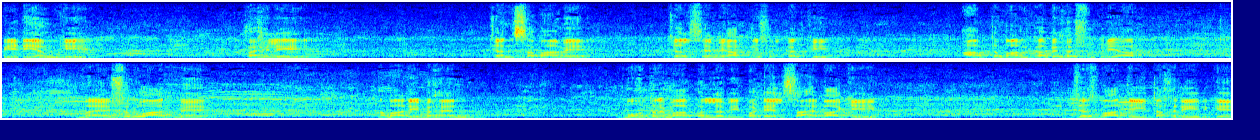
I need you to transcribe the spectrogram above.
पीडीएम की पहली जनसभा में, जलसे में आपने शिरकत की। आप तमाम का बेहद शुक्रिया। मैं शुरुआत में हमारी बहन मोहतरमा पल्लवी पटेल साहिबा की जज्बाती तकरीर के,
